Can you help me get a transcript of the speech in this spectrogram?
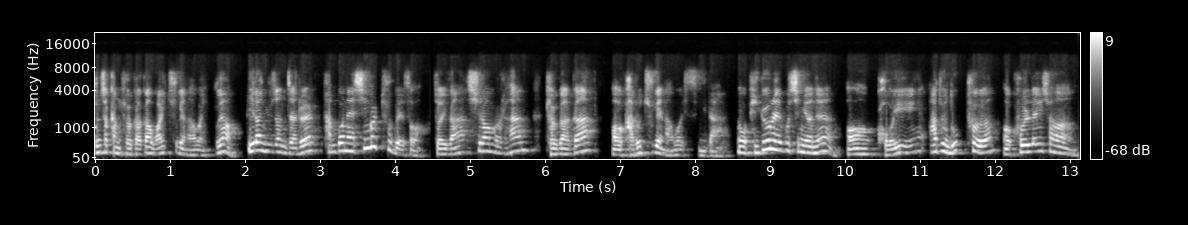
분석한 결과가 Y축에 나와 있고요. 이런 유전자를 한 번에 싱글 튜브에서 저희가 실험을 한 결과가 어, 가로축에 나와 있습니다. 어, 비교를 해보시면은 어, 거의 아주 높은 어, 콜레이션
